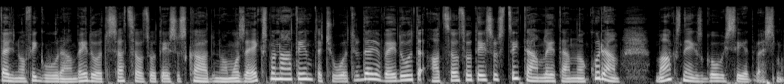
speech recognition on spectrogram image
Daļa no figūrām veidotas atsaucoties uz kādu no muzeja eksponātiem, taču otra daļa veidota atsaucoties uz citām lietām, no kurām mākslinieks guvis iedvesmu.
